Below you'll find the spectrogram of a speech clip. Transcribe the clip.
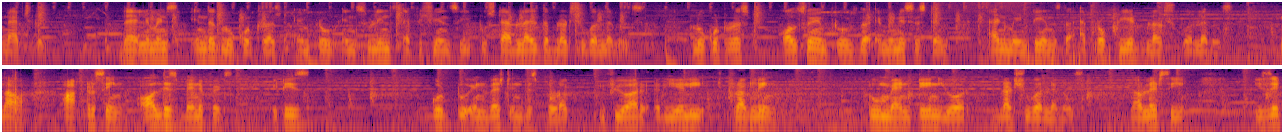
natural. The elements in the glucotrust improve insulin's efficiency to stabilize the blood sugar levels. Glucotrust also improves the immune system and maintains the appropriate blood sugar levels. Now, after seeing all these benefits, it is good to invest in this product if you are really struggling to maintain your blood sugar levels now let's see is it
